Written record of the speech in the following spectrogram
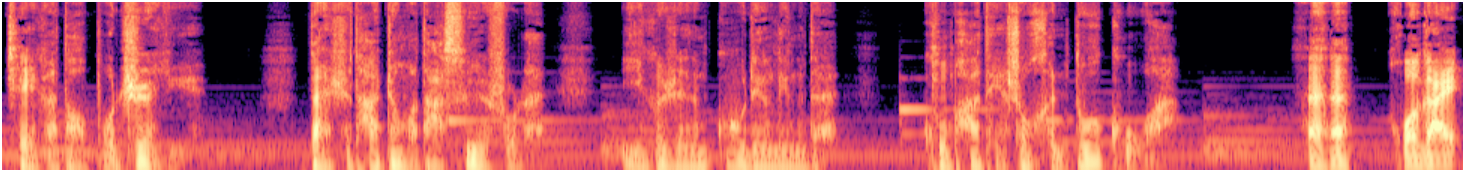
这个倒不至于，但是他这么大岁数了，一个人孤零零的，恐怕得受很多苦啊。嘿嘿，活该，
